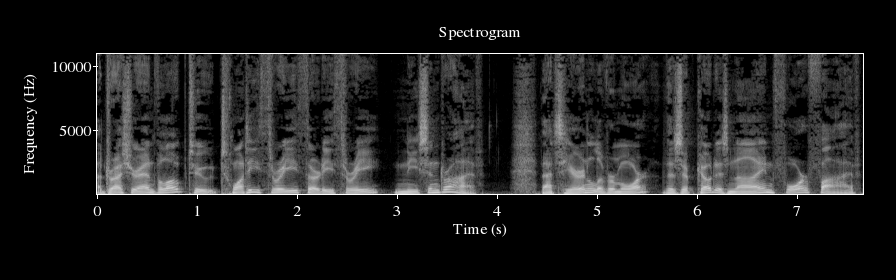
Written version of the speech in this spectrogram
Address your envelope to 2333 Nissen Drive. That's here in Livermore. The zip code is 945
